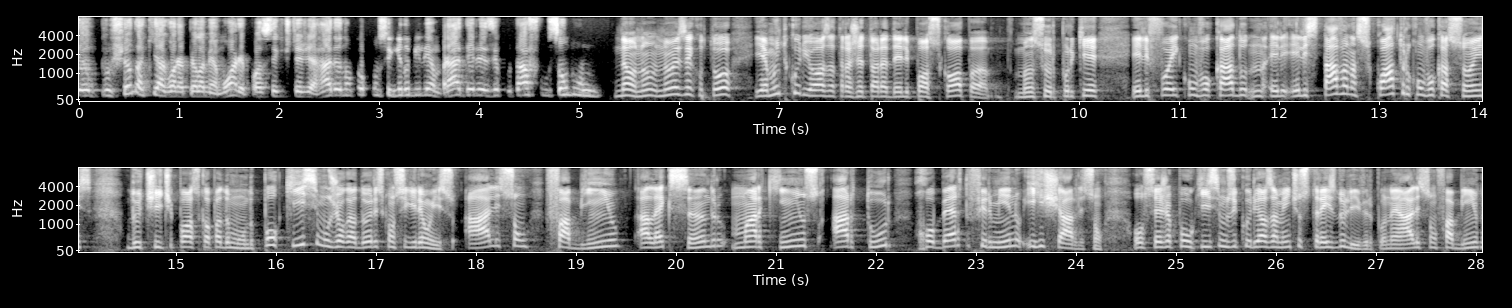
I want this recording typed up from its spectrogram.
eu puxando aqui agora pela memória, posso ser que esteja errado, eu não estou conseguindo me lembrar dele executar a função do 1. Não, não, não executou, e é muito curiosa a trajetória dele pós-Copa, Mansur, porque ele foi convocado, ele, ele estava nas quatro convocações do Tite pós-Copa do Mundo. Pouquíssimos jogadores conseguiram isso. Alisson, Fabinho, Alexandro, Marquinhos, Arthur, Roberto Firmino e Richarlison. Ou seja, pouquíssimos e curiosamente os três do Liverpool, né? Alisson, Fabinho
